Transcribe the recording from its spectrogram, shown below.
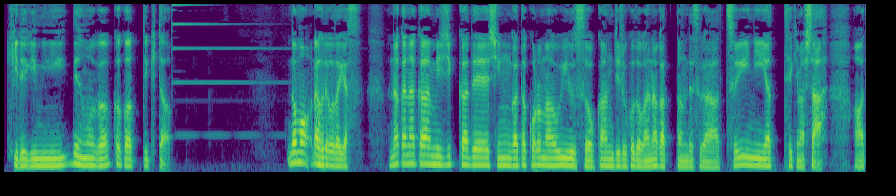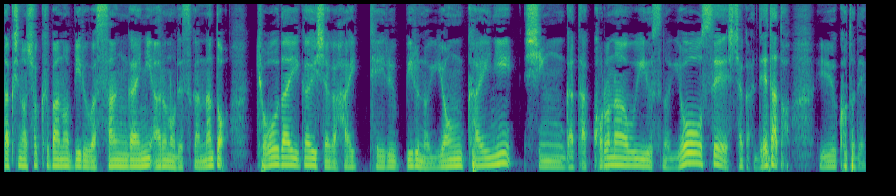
切れ気味に電話がかかってきた。どうも、ラフでございます。なかなか身近で新型コロナウイルスを感じることがなかったんですが、ついにやってきました。私の職場のビルは3階にあるのですが、なんと、兄弟会社が入っているビルの4階に新型コロナウイルスの陽性者が出たということで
